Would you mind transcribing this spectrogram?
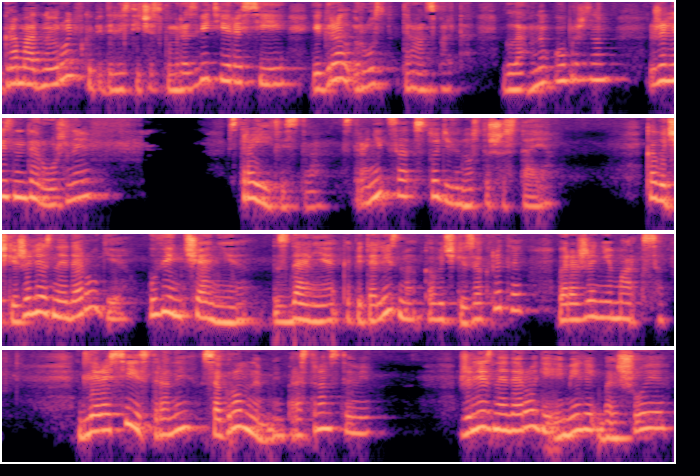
Громадную роль в капиталистическом развитии России играл рост транспорта, главным образом железнодорожное строительство. Страница 196. Кавычки «железные дороги», «увенчание здания капитализма», кавычки закрыты, выражение Маркса. Для России страны с огромными пространствами Железные дороги имели большое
